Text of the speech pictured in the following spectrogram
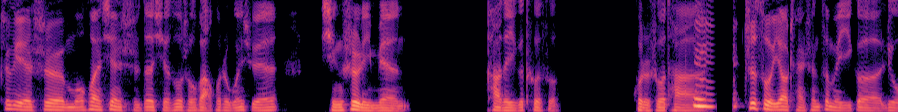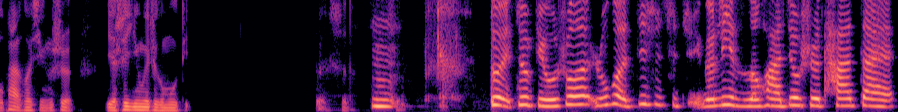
这个也是魔幻现实的写作手法或者文学形式里面它的一个特色，或者说它之所以要产生这么一个流派和形式，也是因为这个目的。对，是的。嗯，对，就比如说，如果继续去举一个例子的话，就是他在。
